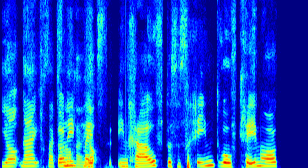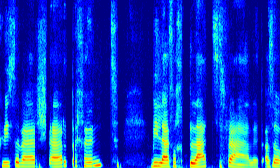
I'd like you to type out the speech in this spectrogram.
Ja, nein, ich sage es nimmt nachher. man Ja. jetzt in Kauf, dass ein Kind, das auf Chemo angewiesen wäre, sterben könnte, weil einfach Plätze fehlen. Also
